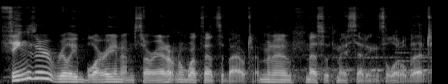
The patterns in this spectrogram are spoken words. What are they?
Things are really blurry, and I'm sorry. I don't know what that's about. I'm going to mess with my settings a little bit.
